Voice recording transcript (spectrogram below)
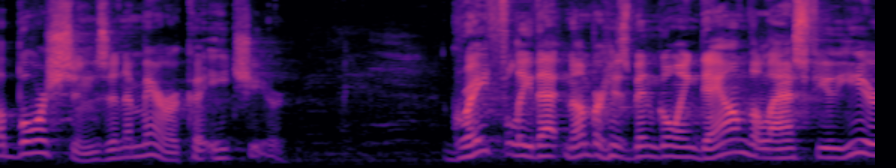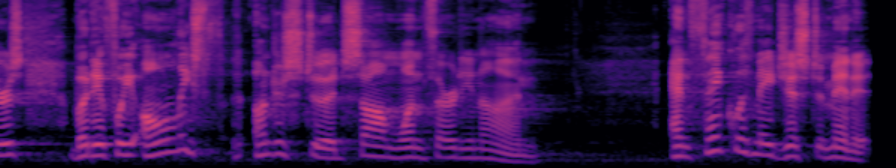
abortions in America each year. Gratefully, that number has been going down the last few years, but if we only understood Psalm 139, and think with me just a minute,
